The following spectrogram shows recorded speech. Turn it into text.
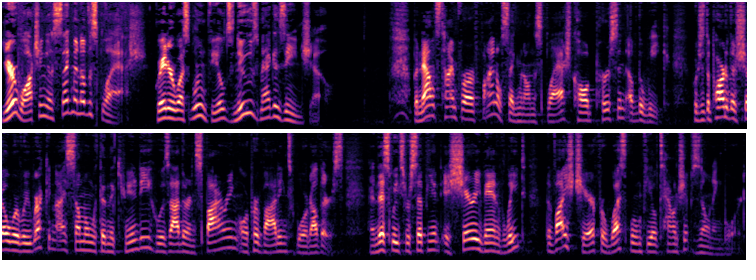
You're watching a segment of The Splash, Greater West Bloomfield's news magazine show. But now it's time for our final segment on The Splash called Person of the Week, which is the part of the show where we recognize someone within the community who is either inspiring or providing toward others. And this week's recipient is Cherie Van Vliet, the Vice Chair for West Bloomfield Township Zoning Board.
